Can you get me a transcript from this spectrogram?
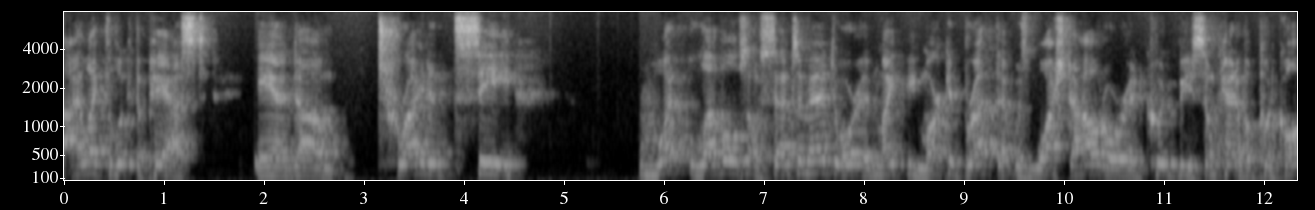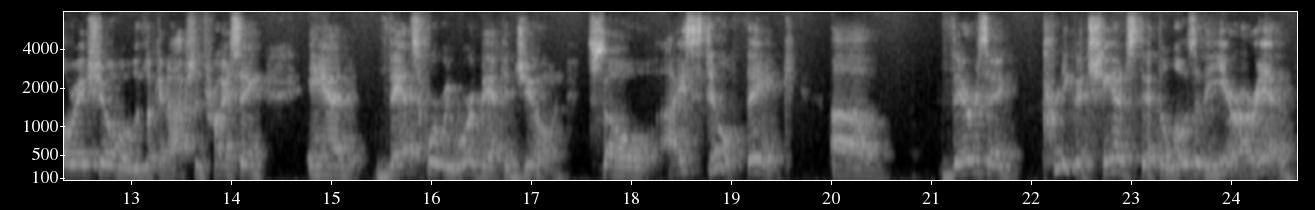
I like to look at the past and um, try to see what levels of sentiment, or it might be market breadth that was washed out, or it could be some kind of a put call ratio where we look at option pricing. And that's where we were back in June. So I still think uh, there's a pretty good chance that the lows of the year are in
